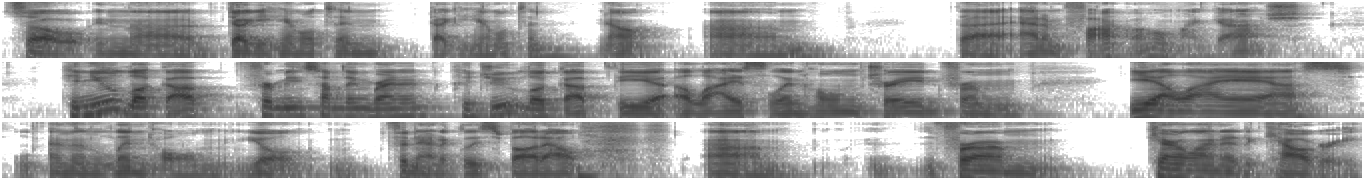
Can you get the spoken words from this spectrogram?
So in the Dougie Hamilton, Dougie Hamilton, no, um, the Adam Fox. Oh my gosh. Can you look up for me something, Brennan? Could you look up the Elias Lindholm trade from E L I A S and then Lindholm? You'll phonetically spell it out. Um, from Carolina to Calgary.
